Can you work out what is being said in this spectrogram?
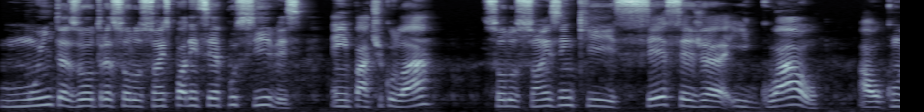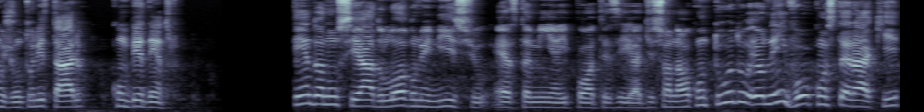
muitas outras soluções podem ser possíveis, em particular, soluções em que C seja igual ao conjunto unitário com B dentro. Tendo anunciado logo no início esta minha hipótese adicional, contudo, eu nem vou considerar aqui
